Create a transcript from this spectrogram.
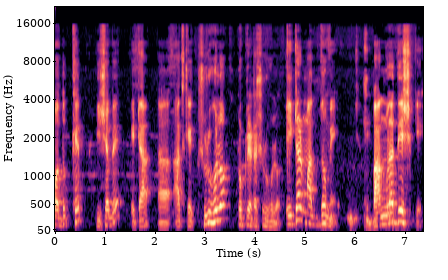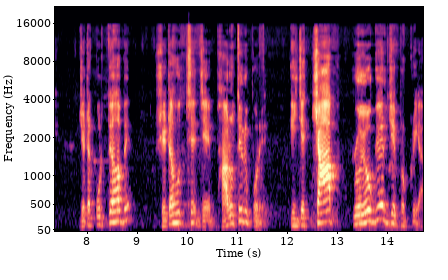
পদক্ষেপ হিসেবে এটা আজকে শুরু হলো, প্রক্রিয়াটা শুরু হলো। এটার মাধ্যমে বাংলাদেশকে যেটা করতে হবে সেটা হচ্ছে যে ভারতের উপরে এই যে চাপ প্রয়োগের যে প্রক্রিয়া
